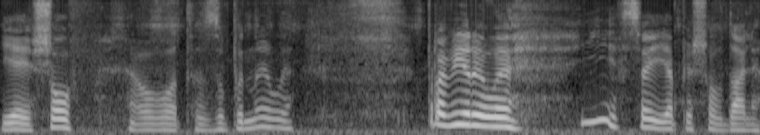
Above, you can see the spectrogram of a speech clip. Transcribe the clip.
Я йшов, от, зупинили, провірили і все, я пішов далі.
